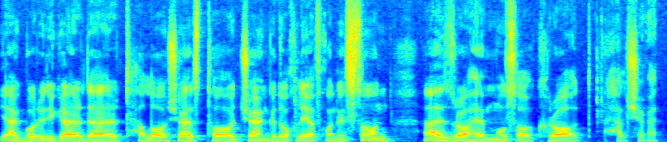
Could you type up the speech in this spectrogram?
یک بار دیگر در تلاش است تا جنگ داخلی افغانستان از راه مذاکرات حل شود.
